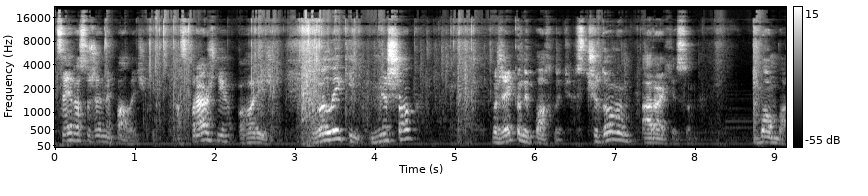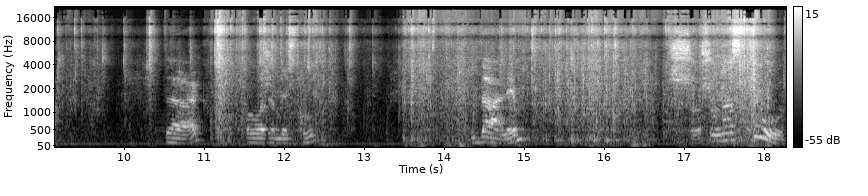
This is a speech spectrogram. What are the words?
Цей раз уже не палички, а справжні горішки. Великий мішок. Боже, як вони пахнуть? З чудовим арахісом. Бомба. Так, положимо десь тут. Далі. Що ж у нас тут?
